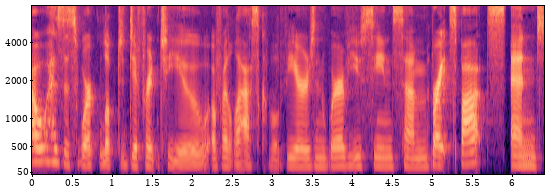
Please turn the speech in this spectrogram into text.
How has this work looked different to you over the last couple of years? And where have you seen some bright spots? And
